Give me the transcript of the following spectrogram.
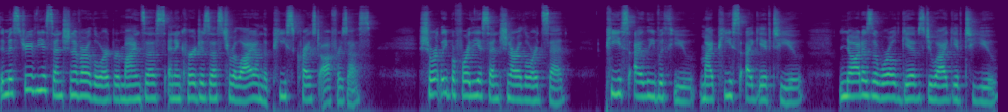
The mystery of the ascension of our Lord reminds us and encourages us to rely on the peace Christ offers us. Shortly before the ascension, our Lord said, Peace I leave with you, my peace I give to you. Not as the world gives, do I give to you.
